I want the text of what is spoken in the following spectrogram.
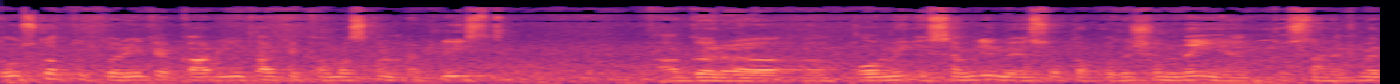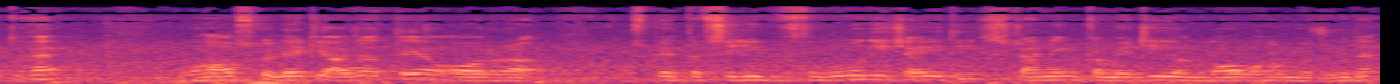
तो उसका तो तरीक़ाकार ये था कि कम अज़ कम एटलीस्ट अगर कौमी इसम्बली में इस वक्त अपोजिशन नहीं है तो सनत में तो है, वहाँ उसको लेके आ जाते और उस पर तफसली गुफ्तु होनी चाहिए थी। स्टैंडिंग कमेटी और लॉ वहाँ मौजूद है।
